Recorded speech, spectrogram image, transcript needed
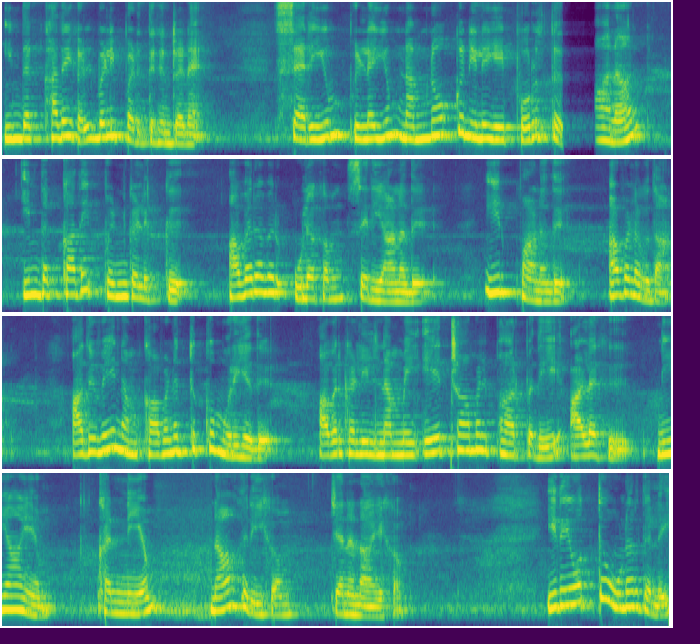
இந்த கதைகள் வெளிப்படுத்துகின்றன. சரியும் பிழையும் நம் நோக்கு நிலையை பொறுத்து ஆனால் இந்த கதை பெண்களுக்கு அவரவர் உலகம் சரியானது ஈர்ப்பானது அவ்வளவுதான். அதுவே நம் கவனத்துக்கும் உரியது. அவர்களில் நம்மை ஏற்றாமல் பார்ப்பதே அழகு நியாயம் கண்ணியம் நாகரிகம் ஜனநாயகம். இதையொத்த உணர்தலை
